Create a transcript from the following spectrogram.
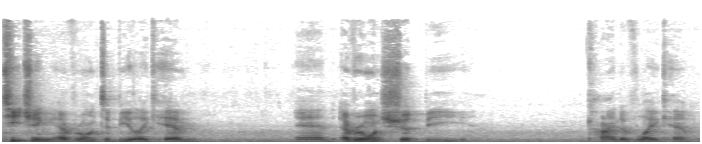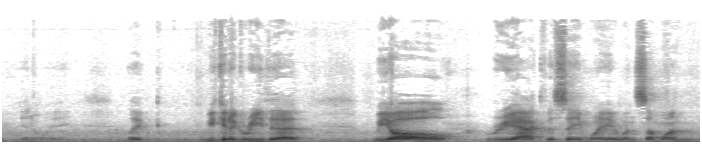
teaching everyone to be like him. And everyone should be kind of like him in a way. Like, we can agree that we all react the same way when someone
